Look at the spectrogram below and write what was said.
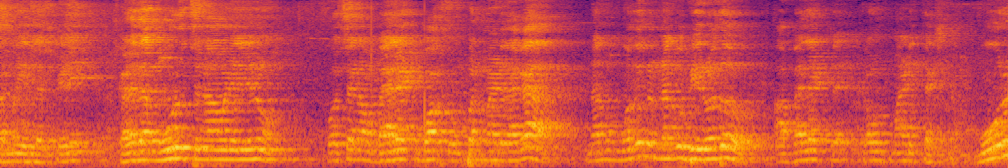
ಸಮಯ ಇಲ್ಲ ಅಂತೇಳಿ ಕಳೆದ ಮೂರು ಚುನಾವಣೆಯಲ್ಲಿಯೂ ಬಹುಶಃ ನಾವು ಬ್ಯಾಲೆಟ್ ಬಾಕ್ಸ್ ಓಪನ್ ಮಾಡಿದಾಗ ನಮ್ಮ ಮೊದಲು ನಗು ಬೀರೋದು ಆ ಬ್ಯಾಲೆಟ್ ಕೌಂಟ್ ಮಾಡಿದ ತಕ್ಷಣ. ಮೂರು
